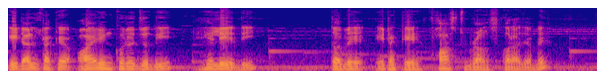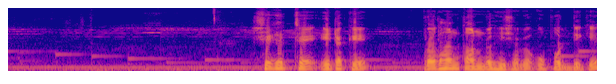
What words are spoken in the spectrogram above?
এই ডালটাকে ওয়ারিং করে যদি হেলিয়ে দিই, তবে এটাকে ফাস্ট ব্রাঞ্চ করা যাবে। সেক্ষেত্রে এটাকে প্রধান কাণ্ড হিসেবে উপর দিকে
